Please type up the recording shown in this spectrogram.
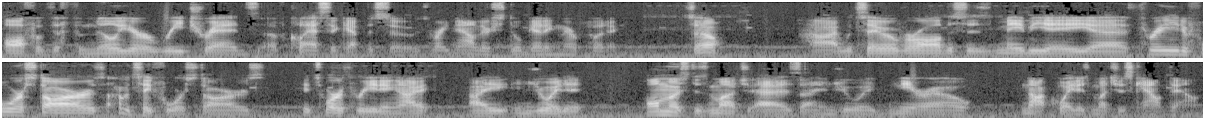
off of the familiar retreads of classic episodes. Right now, they're still getting their footing. So, I would say overall, this is maybe a uh, three to four stars. I would say four stars. It's worth reading. I, I enjoyed it almost as much as I enjoyed Nero, not quite as much as Countdown.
